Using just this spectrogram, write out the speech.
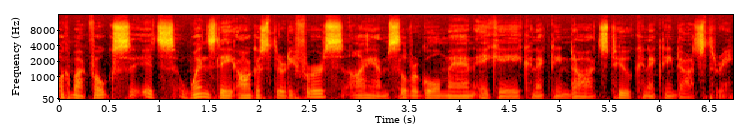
Welcome back, folks. It's Wednesday, August 31st. I am Silver Gold Man, aka Connecting Dots 2, Connecting Dots 3.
